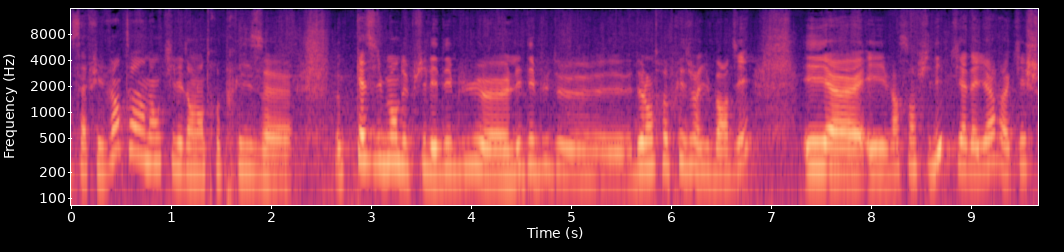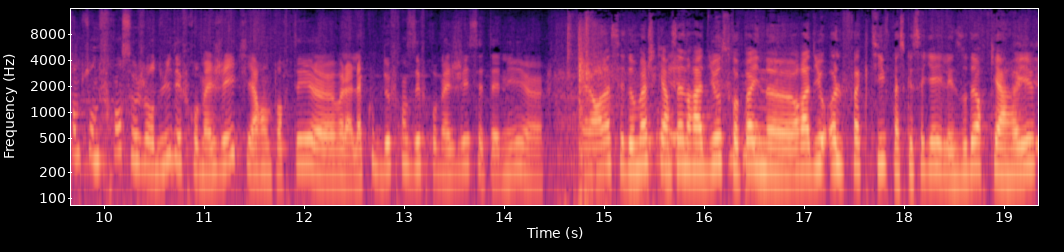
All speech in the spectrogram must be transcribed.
Ça fait 21 ans qu'il est dans l'entreprise. Euh, quasiment depuis les débuts, euh, les débuts de, de l'entreprise Jean-Yves Bordier. Et, euh, et, Vincent Philippe, qui, a d'ailleurs, qui est champion de France aujourd'hui des fromagers, qui a remporté euh, voilà, la Coupe de France des fromagers cette année. Alors là, c'est dommage qu'Arsène Radio ne soit pas une radio olfactive, parce que ça y est, il y a les odeurs qui arrivent.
